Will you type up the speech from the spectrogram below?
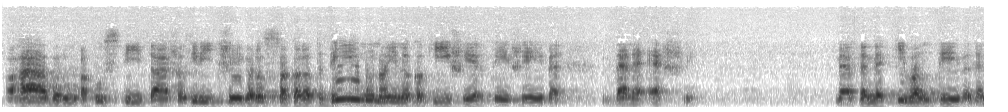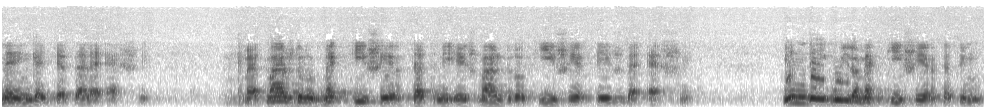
a háború, a pusztítás, az irítség, a rossz akarat a démonainak a kísértésébe beleesni. Mert ennek ki van téve, de ne engedje beleesni. Mert más dolog megkísértetni, és más dolog kísértésbe esni. Mindig újra megkísértetünk,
